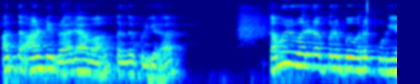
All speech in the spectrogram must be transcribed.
அந்த ஆண்டின் ராஜாவாக கருதப்படுகிறார். தமிழ் வருடப்பிறப்பு வரக்கூடிய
